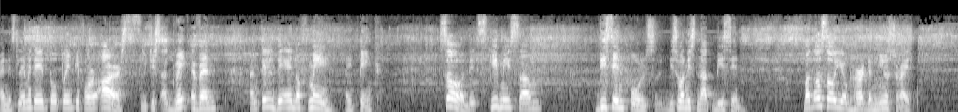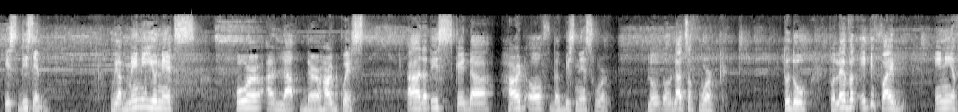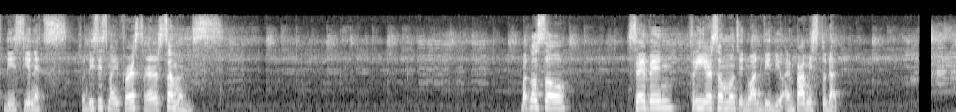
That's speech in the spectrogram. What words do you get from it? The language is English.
And it's limited to 24 hours. Which is a great event until the end of May, I think. So, let's give me some decent polls. This one is not decent. But also, you've heard the news, right? It's decent. We have many units who were unlocked their hard quest. Uh, that is kinda hard of the business work. Lots of work to do to level 85 any of these units. So this is my first rare summons. But also 7 free rare summons in one video. I'm promised to that.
